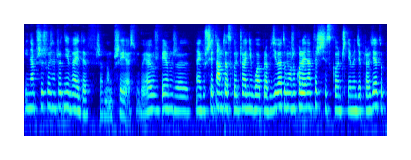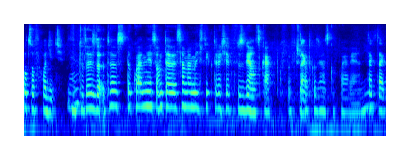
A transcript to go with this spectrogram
i na przyszłość na przykład nie wejdę w żadną przyjaźń, bo ja już wiem, że jak już się tamta skończyła, nie była prawdziwa, to może kolejna też się skończy, nie będzie prawdziwa, to po co wchodzić? Nie? To, to, jest, do- to jest dokładnie, są te same myśli, które się w związkach, w, w przypadku związków pojawiają. nie? Tak, tak.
